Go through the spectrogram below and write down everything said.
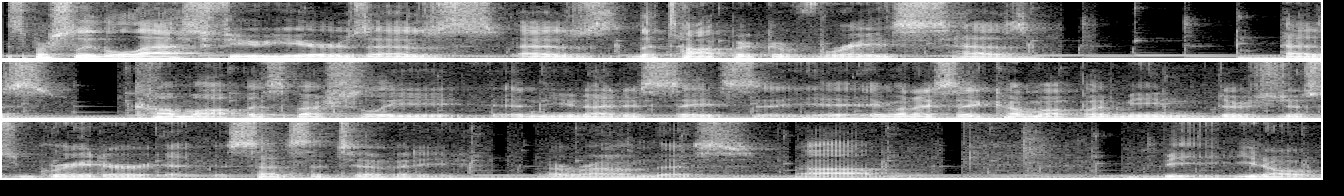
especially the last few years as as the topic of race has has come up especially in the united states. Eh, when i say come up i mean there's just greater sensitivity around this. Um, be, you know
